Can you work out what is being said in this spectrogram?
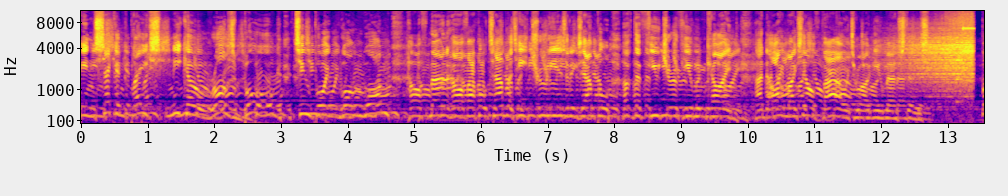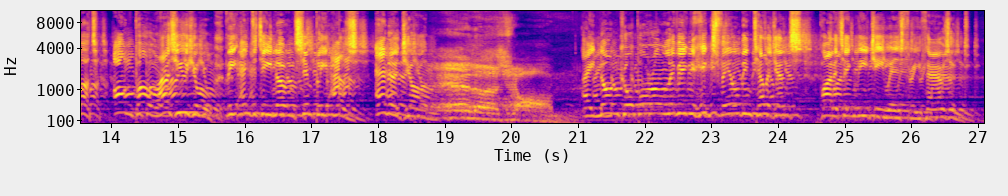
In second place, Nico Rosberg, 2.11. Half man, half apple tablet. He truly is an example of the future of humankind. And I myself bow to our new masters. But on pole, as usual, the entity known simply as Energon. A non corporeal living Higgs field intelligence piloting the G-Wiz 3000.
